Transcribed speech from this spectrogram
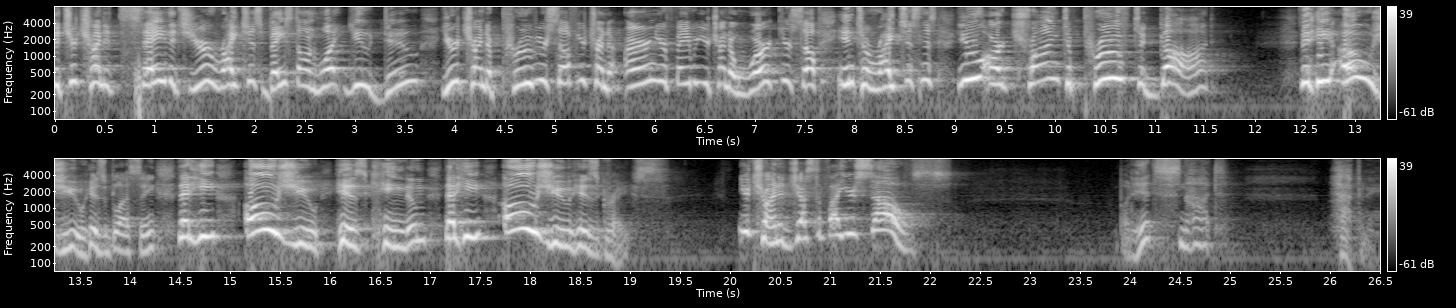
that you're trying to say that you're righteous based on what you do? You're trying to prove yourself. You're trying to earn your favor. You're trying to work yourself into righteousness. You are trying to prove to God that he owes you his blessing, that he owes you his kingdom, that he owes you his grace. You're trying to justify yourselves. But it's not happening.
